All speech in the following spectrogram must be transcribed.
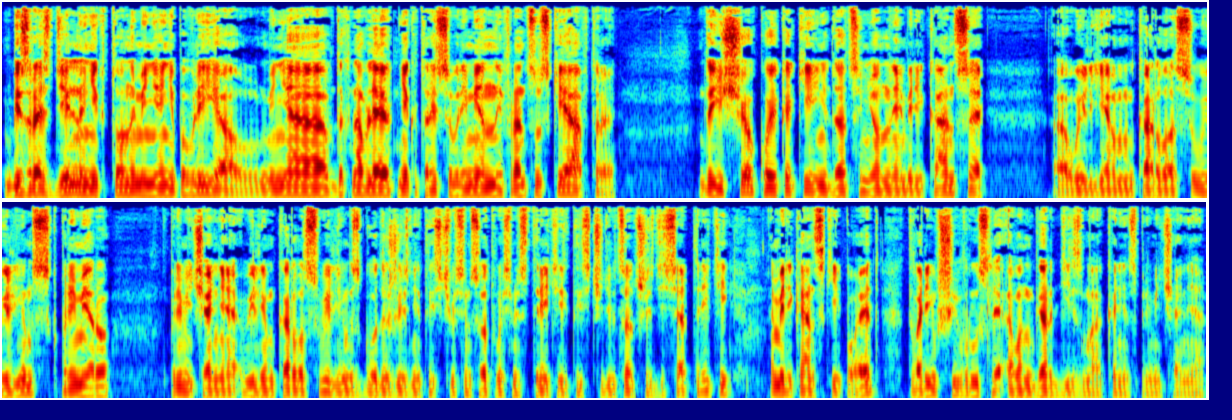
Безраздельно никто на меня не повлиял. Меня вдохновляют некоторые современные французские авторы. Да еще кое-какие недооцененные американцы. А Уильям Карлос Уильямс, к примеру. Примечание. Уильям Карлос Уильямс, годы жизни 1883-1963, американский поэт, творивший в русле авангардизма. Конец примечания.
